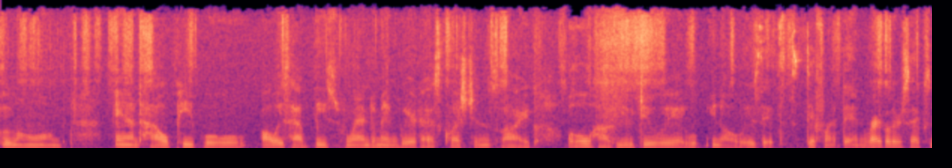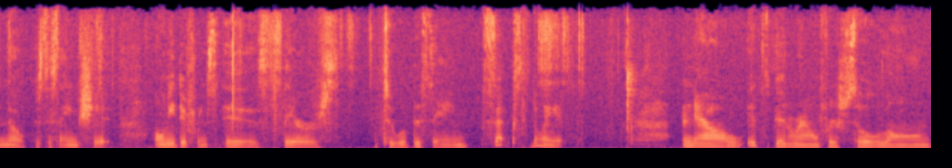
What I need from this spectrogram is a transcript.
long and how people always have these random and weird ass questions like, oh, how do you do it? You know, is it different than regular sex? No, it's the same shit. Only difference is there's two of the same sex doing it. Now, it's been around for so long,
